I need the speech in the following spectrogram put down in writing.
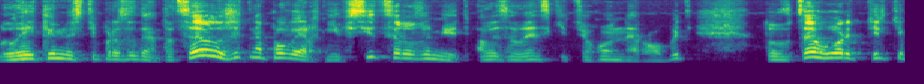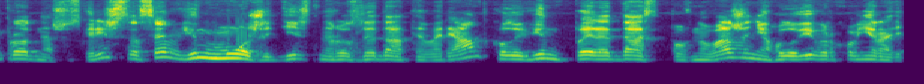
легітимності президента. Це лежить на поверхні, всі це розуміють, але Зеленський цього не робить. То це говорить тільки про одне: що скоріше за все він може дійсно розглядати варіант, коли він передасть повноваження голові Верховній Раді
